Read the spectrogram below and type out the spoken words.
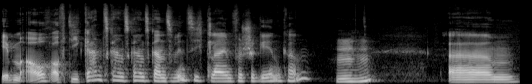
eben auch auf die ganz, ganz, ganz, ganz winzig kleinen Fische gehen kann ähm,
